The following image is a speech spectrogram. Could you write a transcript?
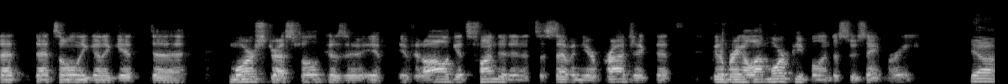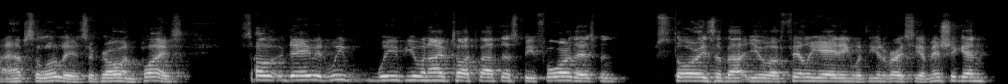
that that's only going to get uh, more stressful because if if it all gets funded and it's a seven year project that's going to bring a lot more people into Sault Ste. Marie. Yeah, absolutely. It's a growing place. So, David, we we you and I have talked about this before. There's been stories about you affiliating with the University of Michigan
